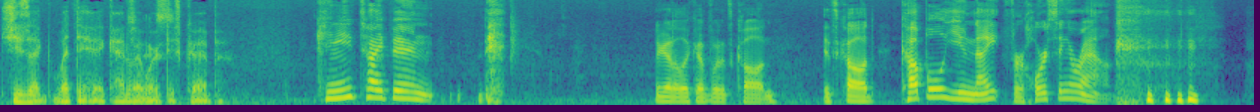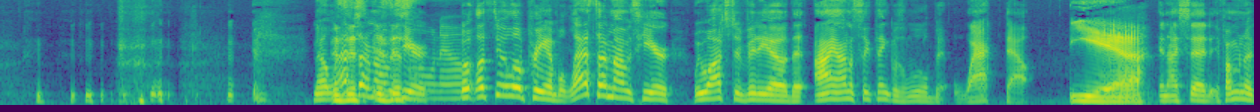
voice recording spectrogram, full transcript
She's like, what the heck? How do I work this crap? Can you type in. I gotta look up what it's called. It's called Couple Unite for Horsing Around. now, last this- time I was this- here, Oh, no. but let's do a little preamble. Last time I was here, we watched a video that I honestly think was a little bit whacked out. Yeah. and I said, if I'm gonna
